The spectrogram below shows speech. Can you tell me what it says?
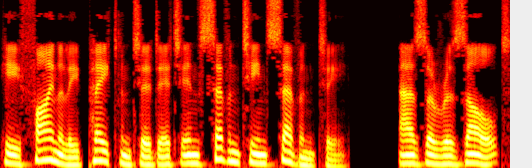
He finally patented it in 1770. As a result,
